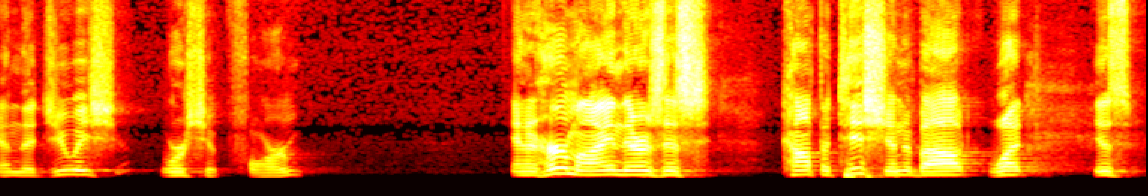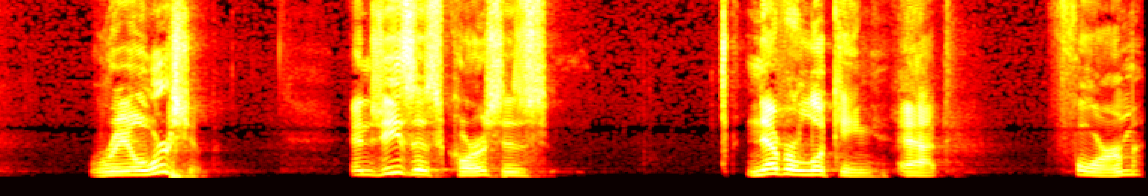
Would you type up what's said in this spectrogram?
and the Jewish worship form. And in her mind, there's this competition about what is real worship. And Jesus, of course, is never looking at form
